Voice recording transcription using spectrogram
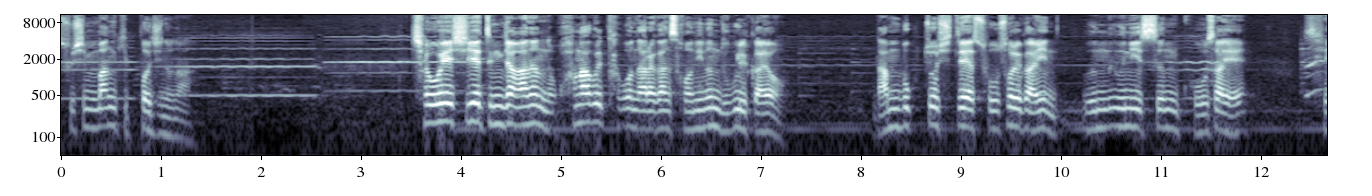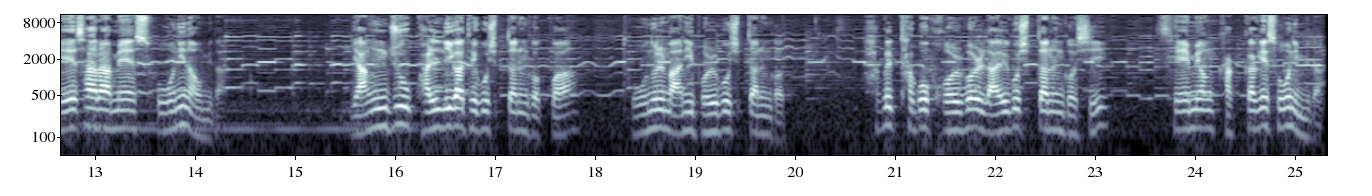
수심만 깊어지노나. 최후의 시에 등장하는 황학을 타고 날아간 선인은 누구일까요? 남북조 시대 소설가인 은은이 쓴 고사에 세 사람의 소원이 나옵니다. 양주 관리가 되고 싶다는 것과 돈을 많이 벌고 싶다는 것, 학을 타고 훨훨 날고 싶다는 것이 세 명 각각의 소원입니다.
